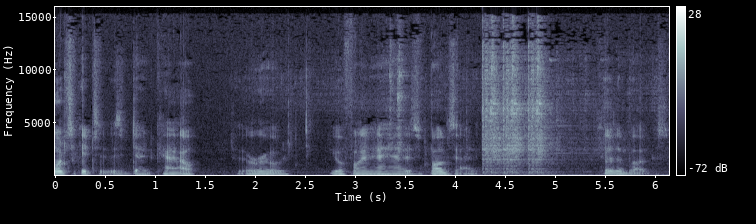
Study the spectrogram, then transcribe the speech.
Once you get to this dead cow to the road, you'll find that it has bugs at it. Kill the bugs.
